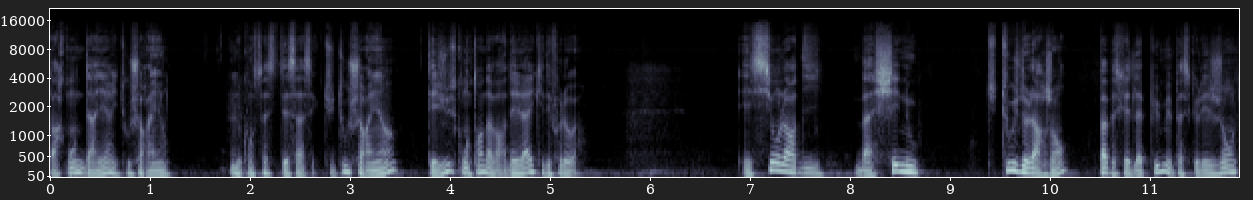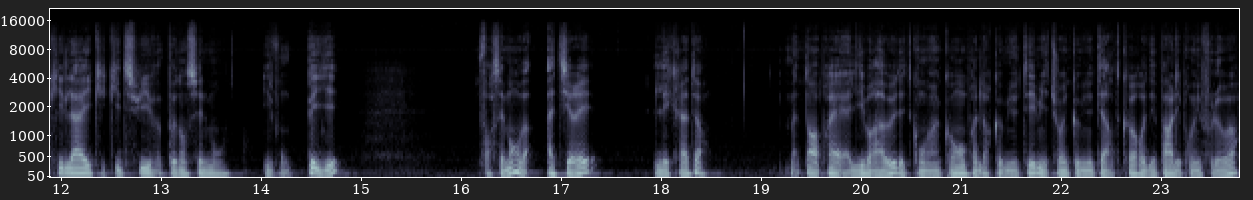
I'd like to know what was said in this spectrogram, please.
Par contre, derrière, ils touchent rien. Le Mm. constat, c'était ça c'est que tu touches rien, juste content d'avoir des likes et des followers. Et si on leur dit, bah, chez nous, tu touches de l'argent, pas parce qu'il y a de la pub, mais parce que les gens qui like et qui te suivent, potentiellement, ils vont payer, forcément, on va attirer les créateurs. Maintenant, après, libre à eux d'être convaincants auprès de leur communauté, mais il y a toujours une communauté hardcore au départ, les premiers followers,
